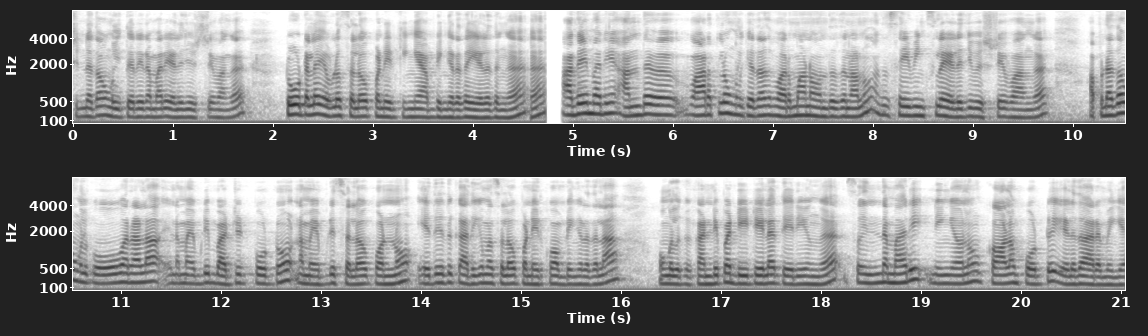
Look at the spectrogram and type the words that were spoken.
சின்னதாக உங்களுக்கு தெரிகிற மாதிரி எழுதி வச்சுருவாங்க. டோட்டலாக எவ்வளோ செலவு பண்ணியிருக்கீங்க அப்படிங்கிறத எழுதுங்க. அதே மாதிரி அந்த வாரத்தில் உங்களுக்கு ஏதாவது வருமானம் வந்ததுனாலும் அது சேவிங்ஸில் எழுதி வச்சுட்டே வாங்க. அப்படின்னா தான் உங்களுக்கு ஓவராலாக நம்ம எப்படி பட்ஜெட் போட்டோம் நம்ம எப்படி செலவு பண்ணோம் எது எதுக்கு அதிகமாக செலவு பண்ணியிருக்கோம் அப்படிங்கிறதெல்லாம் உங்களுக்கு கண்டிப்பாக டீட்டெயிலாக தெரியுங்க. ஸோ இந்த மாதிரி நீங்களும் காலம் போட்டு எழுத ஆரம்பிங்க.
